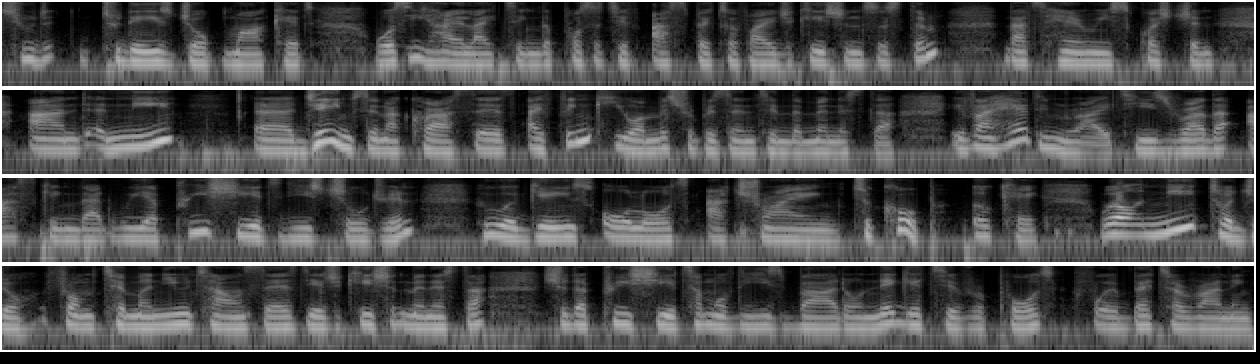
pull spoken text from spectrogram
to- today's job market. Was he highlighting the positive aspects of our education system? That's Henry's question. And Ni uh, James in Accra says, I think you are misrepresenting the minister. If I heard him right, he's rather asking that we appreciate these children who, against all odds, are trying to cope. Okay. Well, Ni Tojo from Tema Newtown says the education minister should appreciate some of these bad or negative reports for a better running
